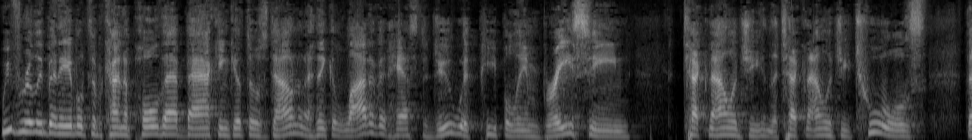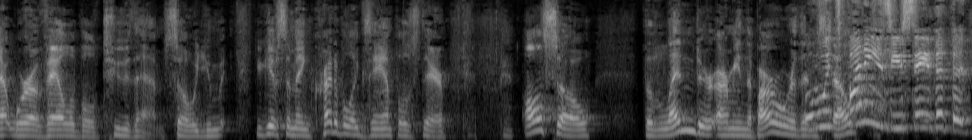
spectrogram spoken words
we've really been able to kind of pull that back and get those down. And I think a lot of it has to do with people embracing technology and the technology tools that were available to them. So you, you give some incredible examples there. Also, the lender, I mean, the borrower themselves. Well, what's funny is you say that the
